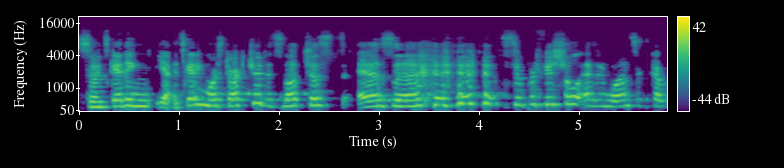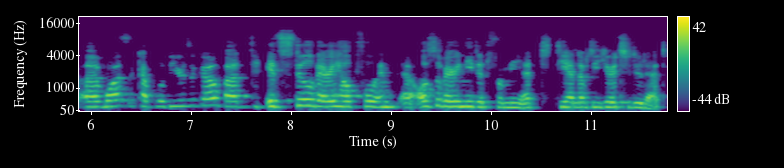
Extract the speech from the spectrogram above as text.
so it's getting yeah it's getting more structured it's not just as uh, superficial as it once uh, was a couple of years ago but it's still very helpful and uh, also very needed for me at the end of the year to do that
